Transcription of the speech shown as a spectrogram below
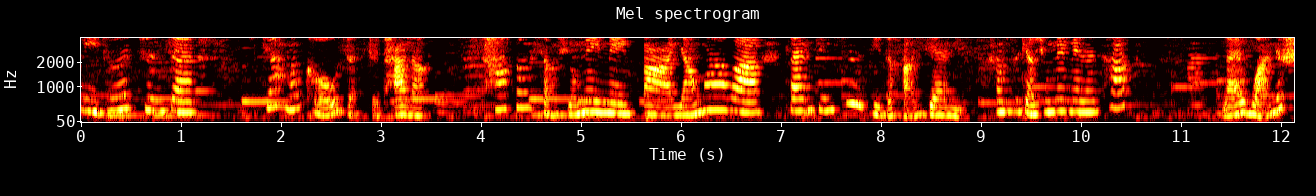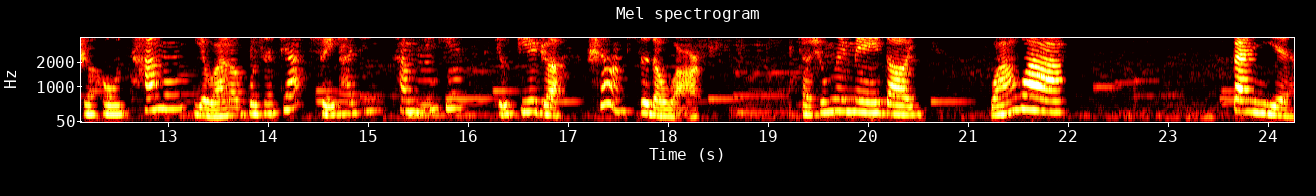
丽兹正在家门口等着她呢。她帮小熊妹妹把洋娃娃搬进自己的房间里。上次小熊妹妹的，她。来玩的时候，他们也玩了过家家，所以他今他们今天就接着上次的玩儿。小熊妹妹的娃娃扮演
